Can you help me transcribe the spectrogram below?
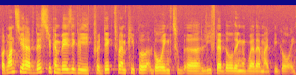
But once you have this, you can basically predict when people are going to uh, leave their building and where they might be going.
